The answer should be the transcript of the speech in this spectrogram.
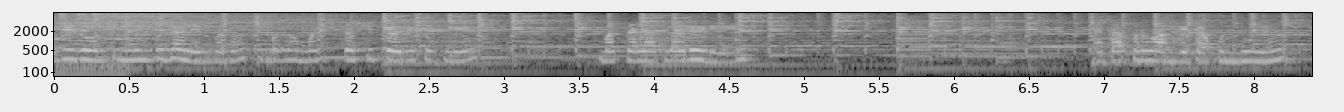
इथे दोन तीन मिनिटं झाले बघा. बघा मस्त अशी तरी सुटली आहे. मसाला आपला रेडी आहे. आता आपण वांगे टाकून घेऊया.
